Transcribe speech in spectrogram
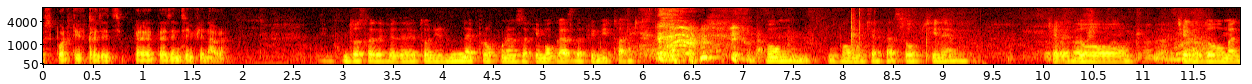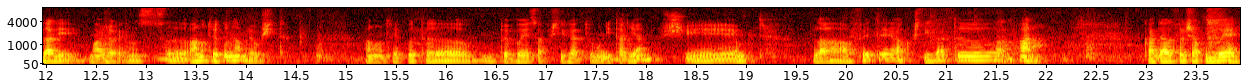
sportivi prezenți, pre- prezenți în finală. Din punctul ăsta de vedere, Toni, nu ne propunem să fim o gazdă primitoare. vom, vom încerca să obținem cele două, cele două medalii majore. Însă anul trecut n-am reușit. Anul trecut uh, pe băieți a câștigat un italian și la fete a câștigat uh, Ana, ca de altfel și acum 2 ani.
